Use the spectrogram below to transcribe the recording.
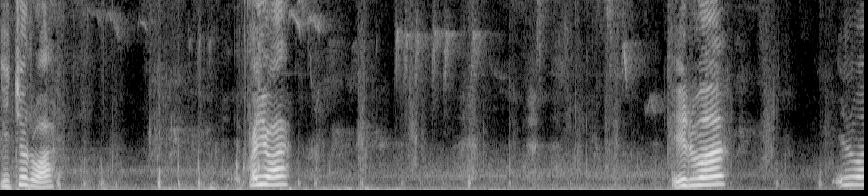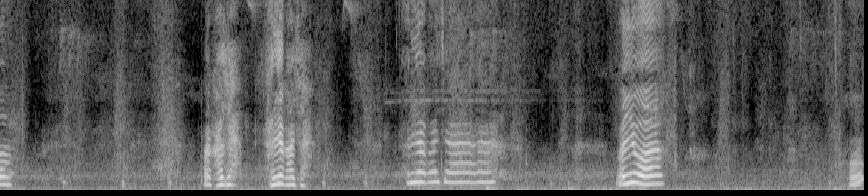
이쪽으로 와. 빨리 와. 이리 와. 이리 와. 빨리 가자. 달려가자. 달려가자. 빨리 와. 어?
